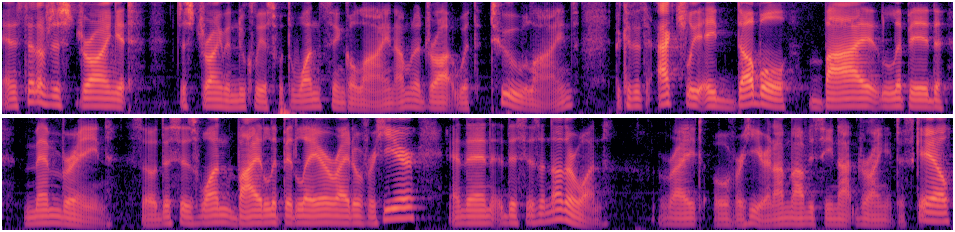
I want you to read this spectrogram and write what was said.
And instead of just drawing it just drawing the nucleus with one single line. I'm going to draw it with two lines because it's actually a double bilipid membrane. So this is one bilipid layer right over here, and then this is another one right over here. And I'm obviously not drawing it to scale.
